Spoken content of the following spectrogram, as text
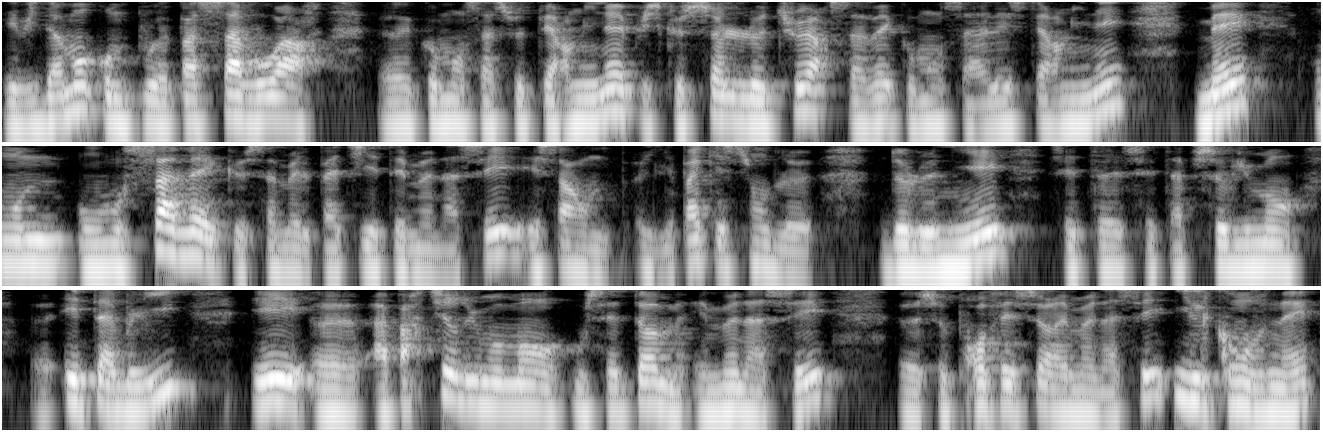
évidemment qu'on ne pouvait pas savoir euh, comment ça se terminait, puisque seul le tueur savait comment ça allait se terminer, mais on, savait que Samuel Paty était menacé, et ça, il n'est pas question de le, de le nier, c'est absolument établi. Et euh, à partir du moment où cet homme est menacé, euh, ce professeur est menacé, il convenait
